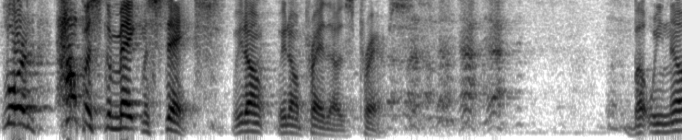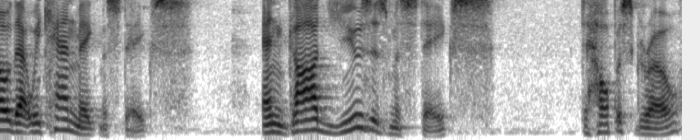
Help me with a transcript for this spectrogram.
Lord, help us to make mistakes. We don't, we don't pray those prayers. But we know that we can make mistakes. And God uses mistakes to help us grow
